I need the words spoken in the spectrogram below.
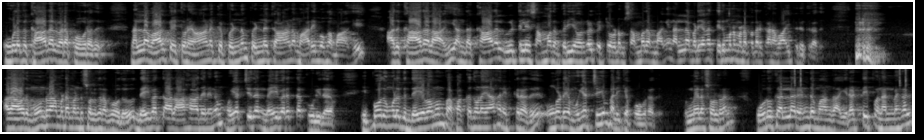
உங்களுக்கு காதல் வரப்போகிறது. நல்ல வாழ்க்கை துணை ஆணுக்கு பெண்ணும் பெண்ணுக்கு ஆணும் அறிமுகமாகி அது காதலாகி அந்த காதல் வீட்டிலே சம்மதம் பெரியவர்கள் பெற்றோரிடம் சம்மதம் வாங்கி நல்லபடியாக திருமணம் நடப்பதற்கான வாய்ப்பு இருக்கிறது. அதாவது மூன்றாம் இடம் என்று சொல்கிற போது தெய்வத்தால் ஆகாதெனினும் முயற்சிதன் மெய்வருத்த கூலிதரும். இப்போது உங்களுக்கு தெய்வமும் ப- பக்கத்துணையாக நிற்கிறது. உங்களுடைய முயற்சியும் பலிக்கப் போகிறது. உண்மையில சொல்றேன் ஒரு கல்ல ரெண்டு மாங்காய் இரட்டிப்பு நன்மைகள்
